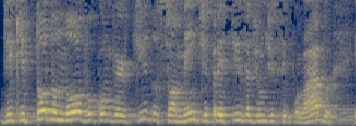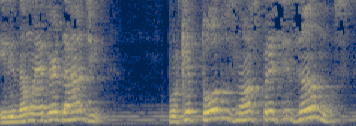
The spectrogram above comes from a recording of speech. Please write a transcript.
de que todo novo convertido somente precisa de um discipulado, ele não é verdade. Porque todos nós precisamos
